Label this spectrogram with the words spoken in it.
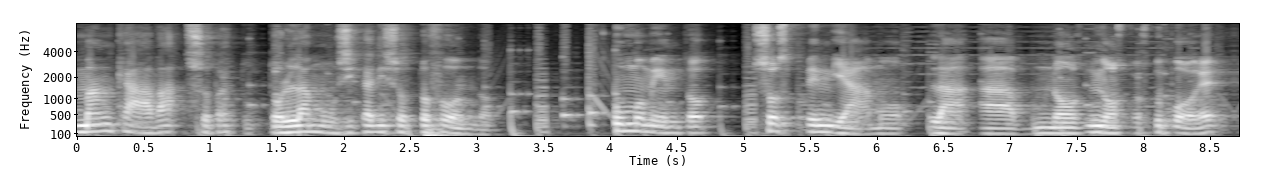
mancava soprattutto la musica di sottofondo. Un momento, sospendiamo la, uh, no, il nostro stupore.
